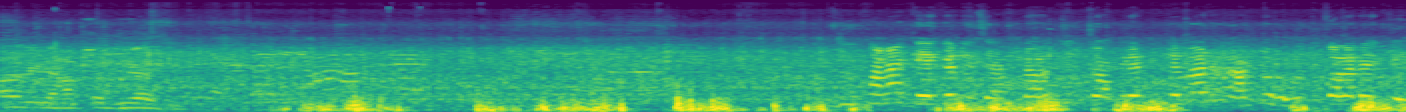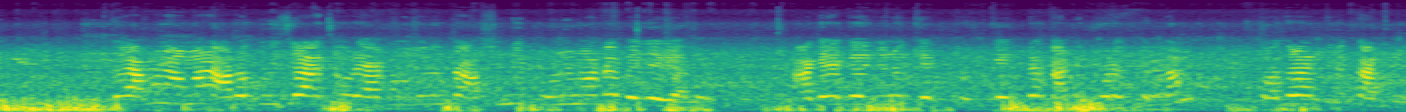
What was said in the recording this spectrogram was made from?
আরে হাতটা ধুয়ে আসি দুখানা কেক এনেছে একটা হচ্ছে চকলেট ফ্লেভার আর একটা হলুদ কালারের কেক তো এখন দুইটা আছে ওরা এখন পর্যন্ত আসেনি পনেরো নটা বেজে গেল। আগে আগে ওই জন্য কেক কেকটা কাটিং করে ফেললাম কত রাত্রে কাটবো।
